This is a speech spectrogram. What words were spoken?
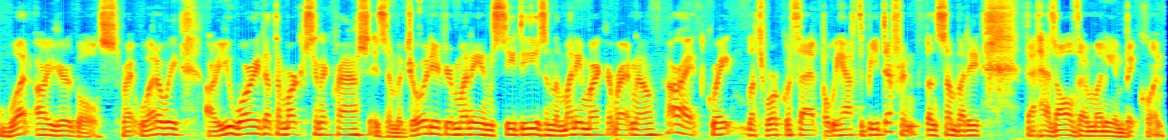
what are your goals right? What are we are you worried that the market's going to crash? Is the majority of your money in cds in the money market right now? All right great let's work with that but we have to be different than somebody that has all of their money in bitcoin.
